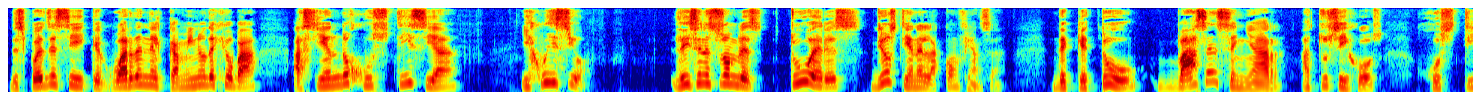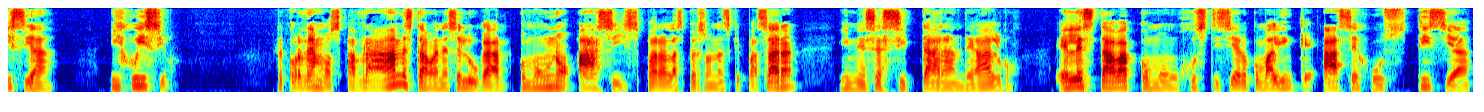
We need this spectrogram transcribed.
después de sí que guarden el camino de Jehová, haciendo justicia y juicio. Le dicen estos hombres, tú eres, Dios tiene la confianza de que tú vas a enseñar a tus hijos justicia y juicio. Recordemos, Abraham estaba en ese lugar como un oasis para las personas que pasaran y necesitaran de algo. Él estaba como un justiciero, como alguien que hace justicia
